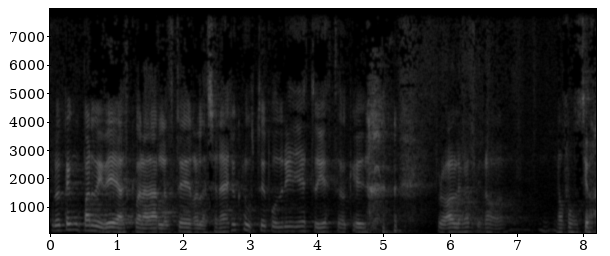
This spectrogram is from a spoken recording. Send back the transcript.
pero tengo un par de ideas para darle a usted en relación a Yo creo que usted podría esto y esto, aquello. Probablemente no, no funciona.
